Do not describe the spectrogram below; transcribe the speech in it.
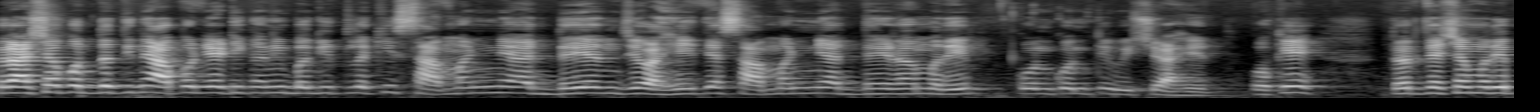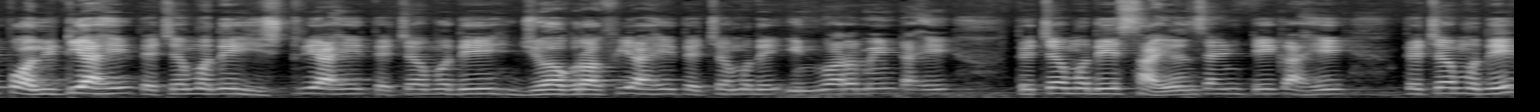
तर अशा पद्धतीने आपण या ठिकाणी बघितलं की सामान्य अध्ययन जे आहे त्या सामान्य अध्ययनामध्ये कोणकोणते विषय आहेत? ओके? तर त्याच्यामध्ये पॉलिटी आहे त्याच्यामध्ये हिस्ट्री आहे त्याच्यामध्ये जिओग्राफी आहे त्याच्यामध्ये इन्व्हायरमेंट आहे त्याच्यामध्ये सायन्स अँड टेक आहे त्याच्यामध्ये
